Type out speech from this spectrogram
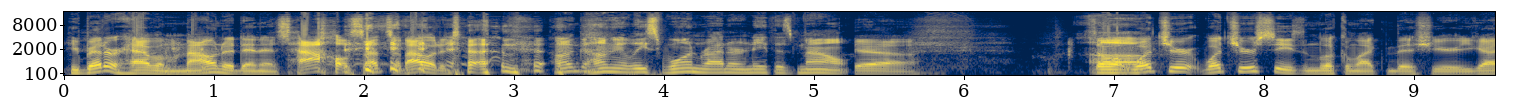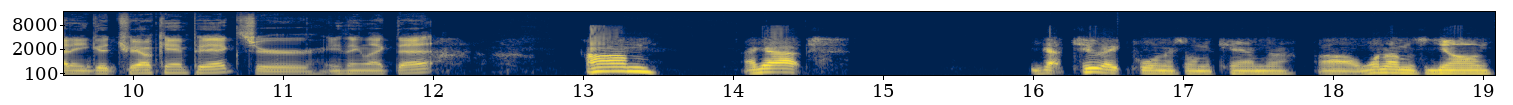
He better have them mounted in his house. That's what I would have done. hung, hung at least one right underneath his mount yeah. So Uh, what's your what's your season looking like this year? You got any good trail cam pics or anything like that? Um, I got got two eight pointers on the camera. Uh, one of them's young,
